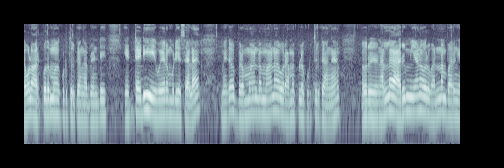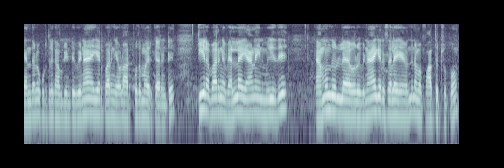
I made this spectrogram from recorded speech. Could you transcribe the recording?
எவ்வளோ அற்புதமாக கொடுத்துருக்காங்க அப்படின்ட்டு. எட்டடி உயரமுடிய உயரமுடைய சிலை. மிக பிரம்மாண்டமான ஒரு அமைப்பில் கொடுத்துருக்காங்க. ஒரு நல்ல அருமையான ஒரு வண்ணம் பாருங்கள் எந்த அளவு கொடுத்துருக்காங்க அப்படின்ட்டு. விநாயகர் பாருங்கள் எவ்வளோ அற்புதமாக இருக்காருன்ட்டு. கீழே பாருங்கள் வெள்ளை யானையின் மீது அமர்ந்துள்ள ஒரு விநாயகர் சிலையை வந்து நம்ம பார்த்துட்ருக்கோம்.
